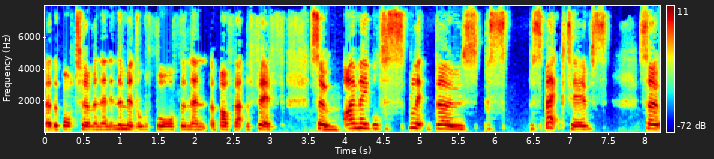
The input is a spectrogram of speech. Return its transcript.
at the bottom, and then in the middle, the fourth, and then above that, the fifth. So mm. I'm able to split those pers- perspectives. So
